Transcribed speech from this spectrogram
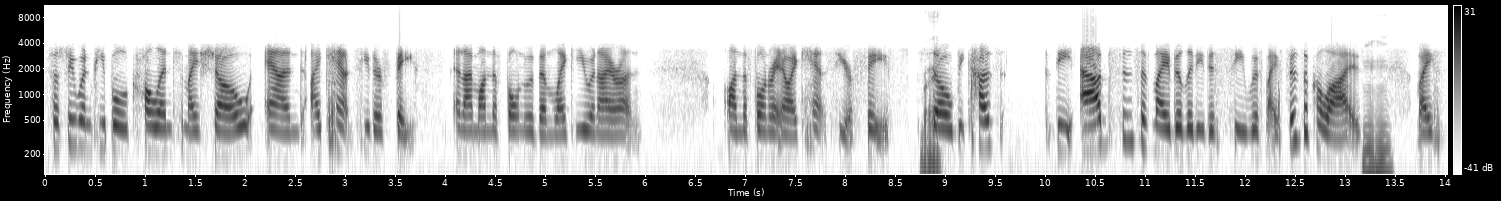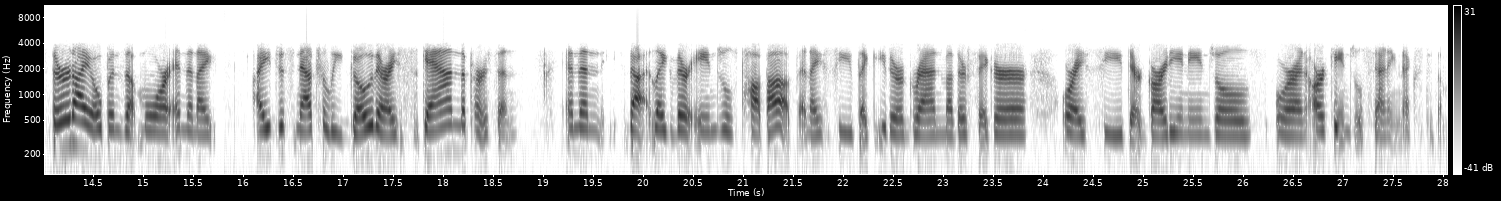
especially when people call into my show and I can't see their face, and I'm on the phone with them, like you and I are on on the phone right now. I can't see your face. Right. So because the absence of my ability to see with my physical eyes, mm-hmm. my third eye opens up more, and then I I just naturally go there. I scan the person, and then that like their angels pop up, and I see like either a grandmother figure, or I see their guardian angels, or an archangel standing next to them.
